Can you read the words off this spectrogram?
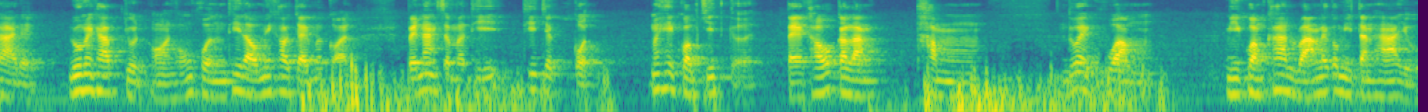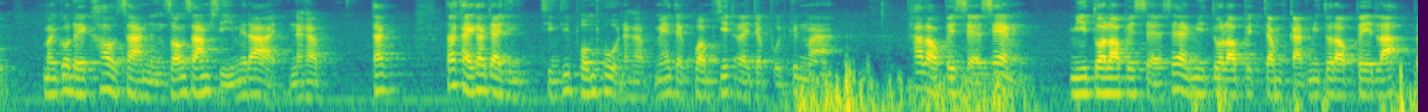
ได้เลย รู้ไหมครับ จุดอ่อนของคนที่เราไม่เข้าใจเมื่อก่อน ไปนั่งสมาธิที่จะกดไม่ให้ความคิดเกิด แต่เขากำลังทำด้วยความมีความคาดหวังแล้วก็มีตัณหาอยู่ มันก็เลยเข้าซานหนึ่งสองสามสีไม่ได้นะครับ ถ้าถ้าใครเข้าใจถึงสิ่งที่ผมพูดนะครับ แม้แต่ความคิดอะไรจะผุดขึ้นมา ถ้าเราไปแสแสร้งมีตัวเราไปแสแสร้งมีตัวเราไปจำกัด มีตัวเราไปละไป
